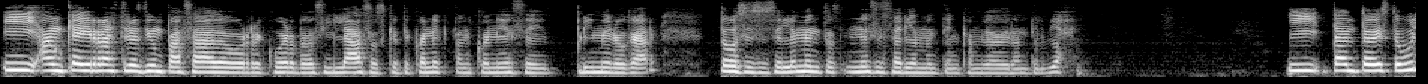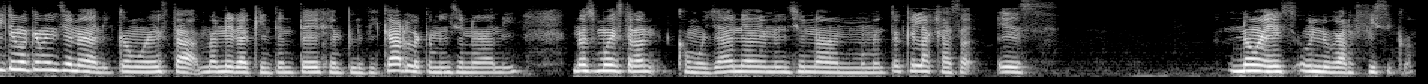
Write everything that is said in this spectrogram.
Y aunque hay rastros de un pasado, recuerdos y lazos que te conectan con ese primer hogar, todos esos elementos necesariamente han cambiado durante el viaje. Y tanto esto último que mencionó Dani como esta manera que intenté ejemplificar lo que mencionó Dani, nos muestran, como ya Dani había mencionado en un momento, que la casa es no es un lugar físico.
